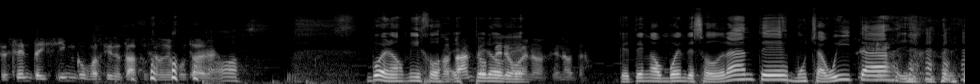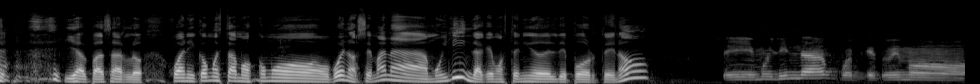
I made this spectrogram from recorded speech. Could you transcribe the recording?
65% estaba fijando yo justo ahora. Hostia. Bueno, mijo, No tanto, espero pero que, bueno, se nota. que tenga un buen desodorante, mucha agüita y, y a pasarlo. Juan, ¿y cómo estamos? ¿Cómo, bueno, semana muy linda que hemos tenido del deporte, ¿no? Sí, muy linda porque tuvimos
